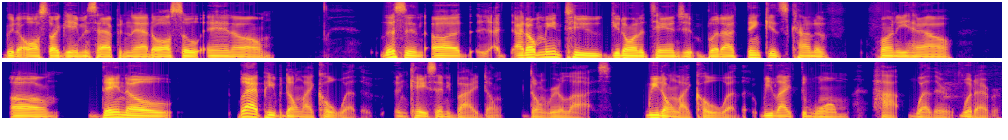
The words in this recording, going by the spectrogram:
where the All Star game is happening at also, and um, listen, uh, I, I don't mean to get on a tangent, but I think it's kind of funny how um they know black people don't like cold weather. In case anybody don't don't realize, we don't like cold weather. We like the warm, hot weather, whatever.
